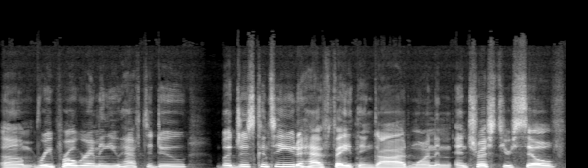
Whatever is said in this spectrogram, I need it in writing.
um, reprogramming you have to do. But just continue to have faith in God, one, and, and trust yourself.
